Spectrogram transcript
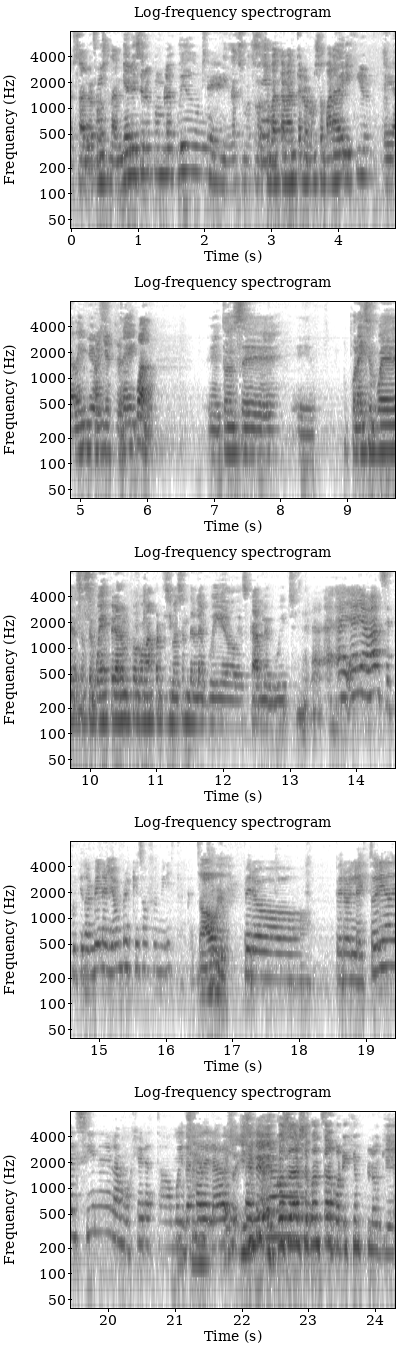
o sea, los Sí. rusos también lo hicieron con Black Widow. Sí. Y de hecho, Sí. supuestamente los rusos van a dirigir eh, Avengers Avengers 3 y 4. Entonces, eh, por ahí se puede, o sea, se puede esperar un poco más participación de Black Widow, de Scarlet Witch. Hay, hay avances, porque también hay hombres que son feministas. ¿cachai? No, obvio. Pero, pero en la historia del cine la mujer ha estado muy dejada Sí. de lado. Eso- y siempre es cosa de darse cuenta, por ejemplo, que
